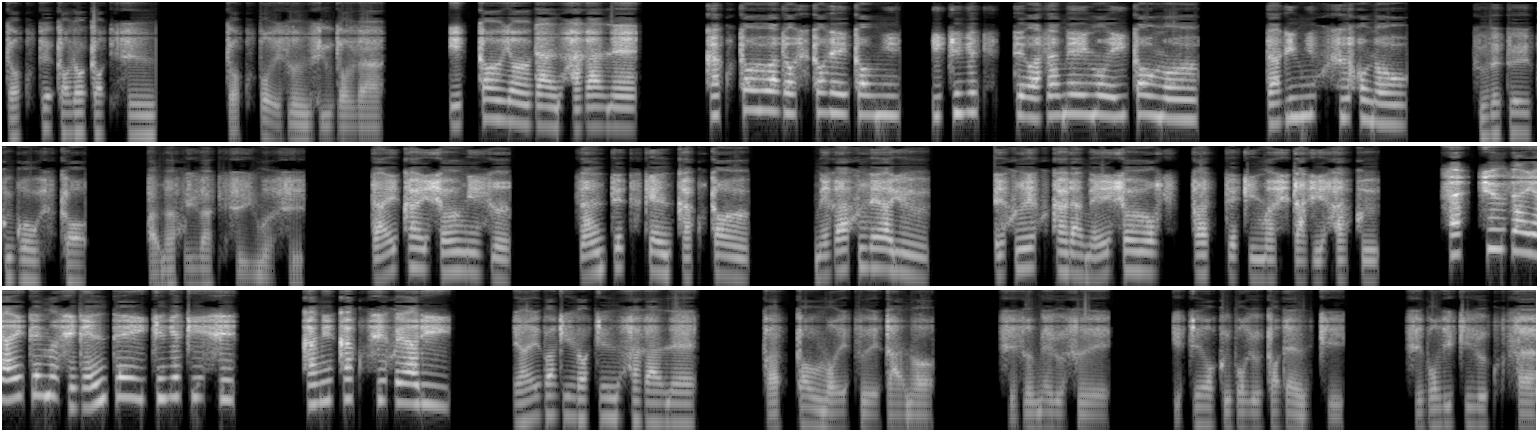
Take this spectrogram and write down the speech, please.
毒テトロトキシン。毒ポイズンヒュドラ。一刀両断鋼。格闘はドストレートに、一撃って技名もいいと思う。ダビニフス炎。連れて行くゴースト。アナフィラキシームシ。大解消水。斬鉄剣格闘。メガフレア U。FF から名称を引っ張ってきました自白。殺虫剤アイテムし限定一撃し。神隠しフェアリー。刃ギロチン鋼。パッと思いついたの。沈める水。1億ボルト電気。絞り切る草。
